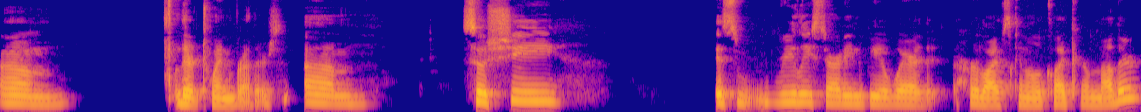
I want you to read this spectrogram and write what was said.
Um, they're twin brothers. Um, so she is really starting to be aware that her life's going to look like her mother,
